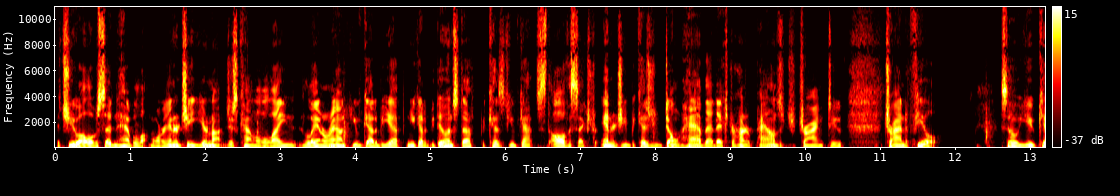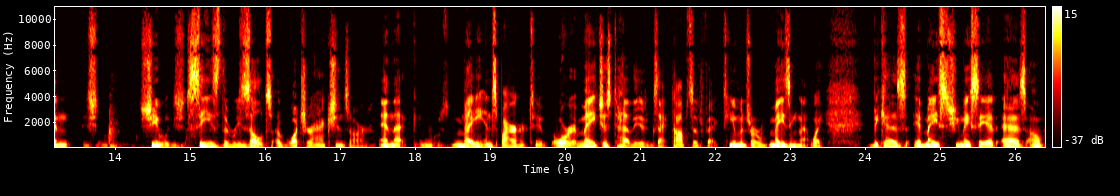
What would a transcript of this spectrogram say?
that you all of a sudden have a lot more energy. You're not just kind of laying, laying around. You've got to be up and you got to be doing stuff because you've got all this extra energy because you don't have that extra hundred pounds that you're trying to, trying to fuel. So you can, she sees the results of what your actions are and that may inspire her too or it may just have the exact opposite effect. Humans are amazing that way because it may she may see it as oh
